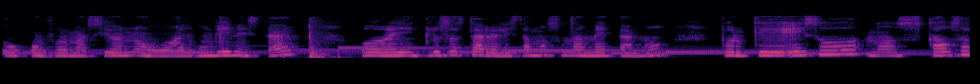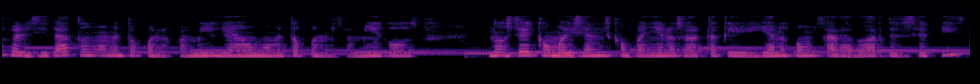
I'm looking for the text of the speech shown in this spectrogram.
o conformación o algún bienestar o incluso hasta realizamos una meta, ¿no? Porque eso nos causa felicidad, un momento con la familia, un momento con los amigos, no sé, como decían mis compañeros ahorita que ya nos vamos a graduar del CETIS,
